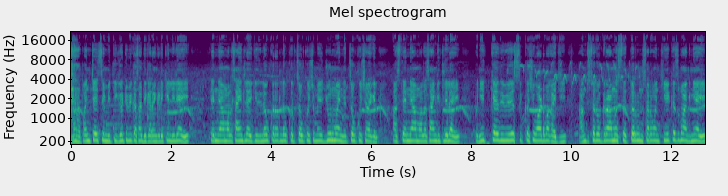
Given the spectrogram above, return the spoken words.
पंचायत समिती गट विकास अधिकाऱ्यांकडे केलेली आहे. त्यांनी आम्हाला सांगितलं आहे की लवकरात लवकर चौकशी म्हणजे जून महिन्यात चौकशी लागेल असं त्यांनी आम्हाला सांगितलेलं आहे. पण इतक्या वेळेस कशी वाट बघायची? आमचे सर्व ग्रामस्थ तरुण सर्वांची एकच मागणी आहे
